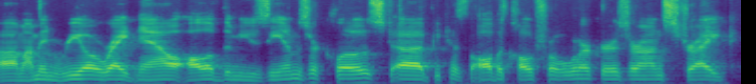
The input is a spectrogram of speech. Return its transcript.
Um, I'm in Rio right now. All of the museums are closed uh, because all the cultural workers are on strike.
